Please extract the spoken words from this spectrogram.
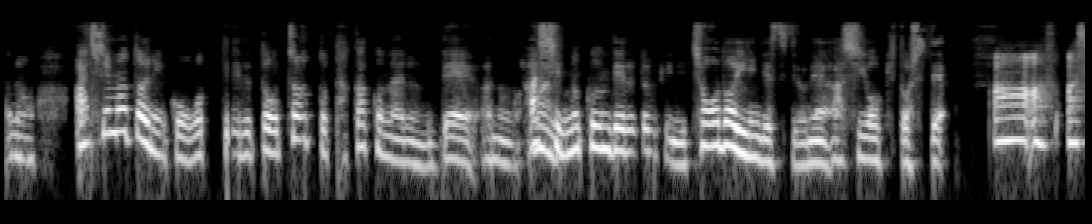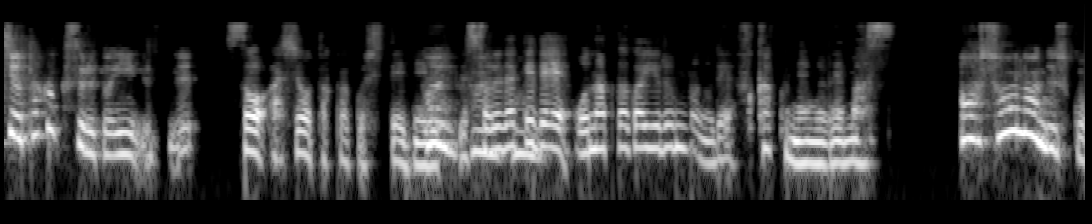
あの、足元にこう折っているとちょっと高くなるんで、あの、はい足むくんでる時にちょうどいいんですよね、足置きとして。あーあ、足を高くするといいですね。そう、足を高くして寝る。で、はいはいそれだけでお腹が緩むので深く眠れます。あ、そうなんですか？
